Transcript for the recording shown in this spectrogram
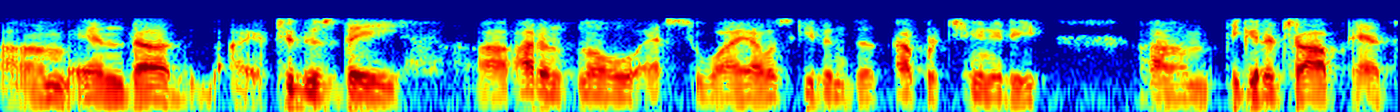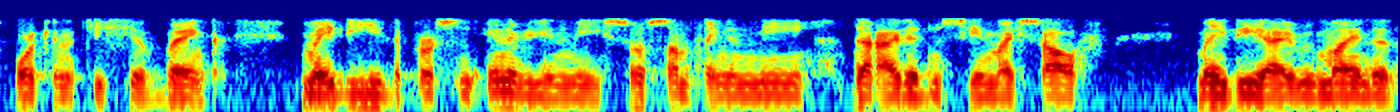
Um, and uh, I, to this day, uh, I don't know as to why I was given the opportunity um, to get a job at working at TCF Bank maybe the person interviewing me saw something in me that I didn't see in myself. Maybe I reminded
